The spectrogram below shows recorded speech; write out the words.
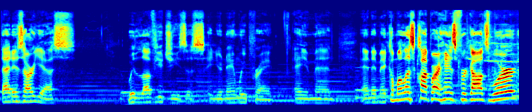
That is our yes. We love you, Jesus. In your name we pray. Amen and amen. Come on, let's clap our hands for God's word.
